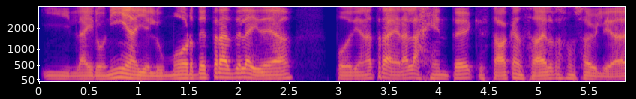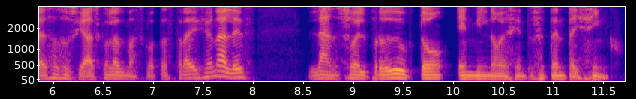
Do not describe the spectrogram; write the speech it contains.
y la ironía y el humor detrás de la idea podrían atraer a la gente que estaba cansada de las responsabilidades asociadas con las mascotas tradicionales, lanzó el producto en 1975.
